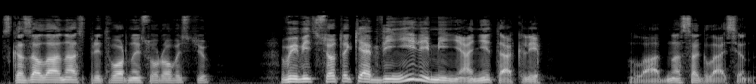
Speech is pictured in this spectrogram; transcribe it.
сказала она с притворной суровостью. Вы ведь все-таки обвинили меня, не так ли? Ладно, согласен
